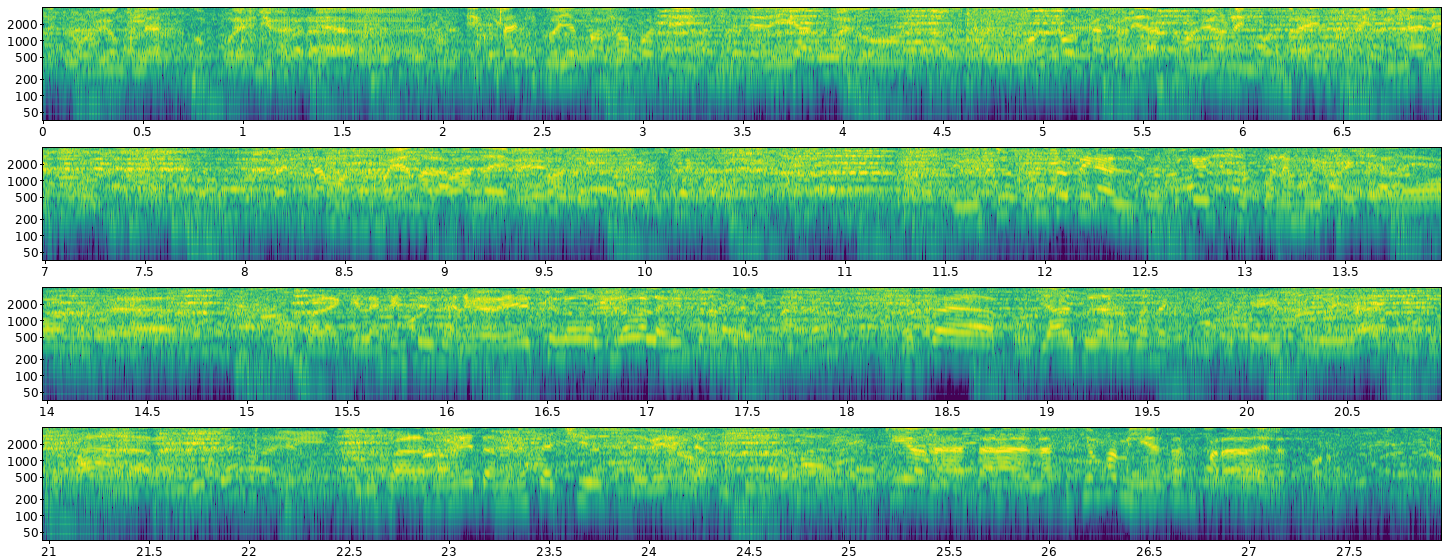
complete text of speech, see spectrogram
Que se volvió un clásico por Universidad. El clásico ya pasó, fue hace 15 días, pero hoy por casualidad se volvieron a encontrar en semifinales. Pues, ¿tú, ¿tú qué opinas? O sea, ¿sí crees que se pone muy pesadón? O sea, como para que la gente se anime a venir. Es que luego, luego la gente no se anima, ¿no? Ahorita pues ya me estoy dando cuenta como que sí hay seguridad, como que se paran a la bandita. Y pues para la familia también está chido si se vienen de afición normal. ¿no? Sí, o sea, la, afición familiar está separada de las porras, eso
